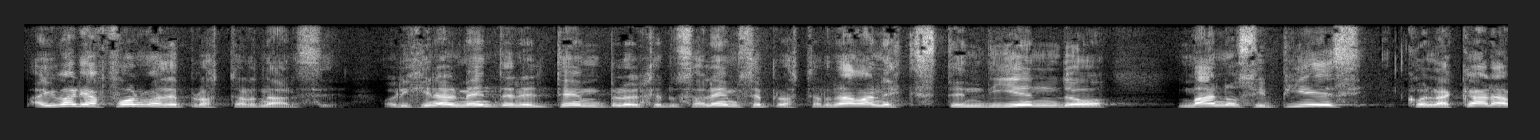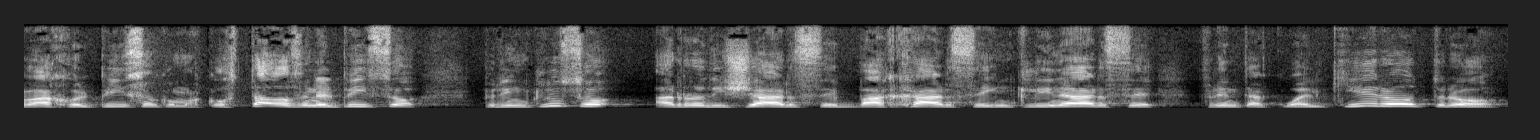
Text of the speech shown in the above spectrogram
Hay varias formas de prosternarse. Originalmente en el templo en Jerusalén se prosternaban extendiendo manos y pies con la cara bajo el piso, como acostados en el piso, pero incluso arrodillarse, bajarse, inclinarse frente a cualquier otro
